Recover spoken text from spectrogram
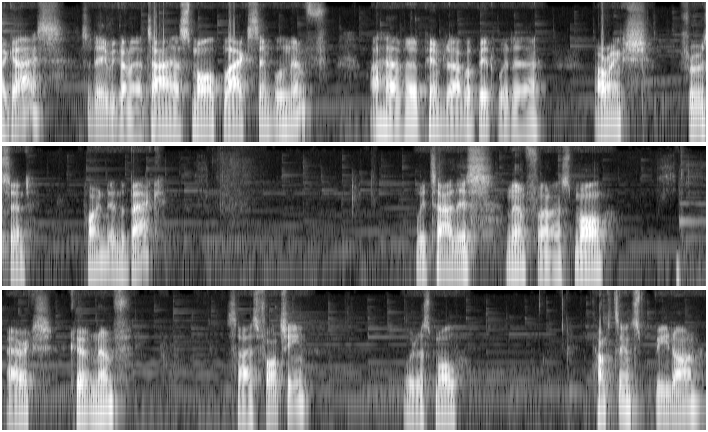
Hi guys, today we're gonna tie a small black simple nymph. I have uh, pimped it up a bit with a orange fluorescent point in the back. We tie this nymph on a small Ahrex curved nymph, size 14, with a small tungsten bead on.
